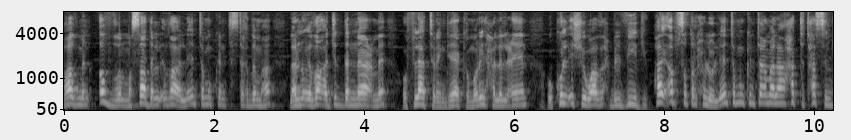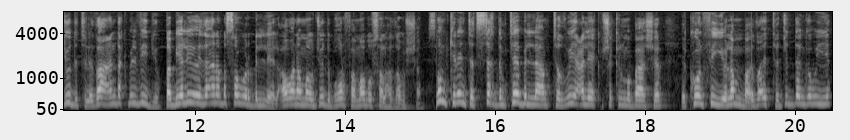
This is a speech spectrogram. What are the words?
وهذا من أفضل مصادر الإضاءة اللي أنت ممكن تستخدمها لأنه إضاءة جدا ناعمة و flattering هيك مريحه للعين وكل إشي واضح بالفيديو. هاي أبسط الحلول اللي أنت ممكن تعملها حتى تحسن جودة الإضاءة عندك بالفيديو. طب يا ليو إذا أنا بصور بالليل أو أنا موجود بغرفة ما بوصلها ضوء الشمس ممكن أنت تستخدم table lamp تضوي عليك بشكل مباشر يكون فيه لمبة إضاءتها جدا قوية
